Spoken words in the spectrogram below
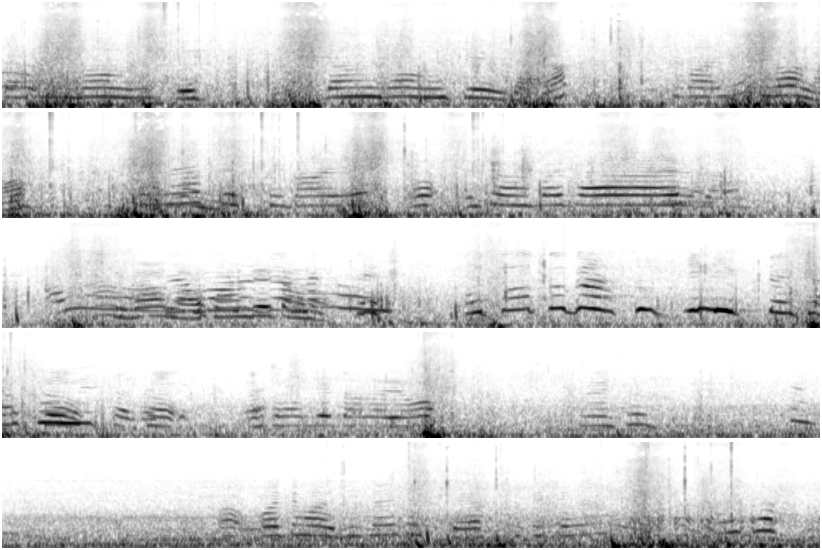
ダンゴムシダンゴムシみたいな違うよ。違うのこのやつ違うよ。お、いしょ、バイバイ。違うの、遊んでたの。弟がそっちに行って遊、んでただけ。そう、遊んでたのよ。よいしょ。あ、こうやってほら、自転車来たよ。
